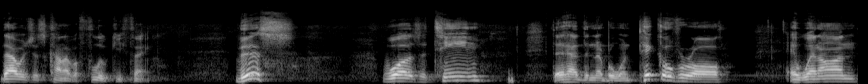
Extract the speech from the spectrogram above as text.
that was just kind of a fluky thing. This was a team that had the number one pick overall and went on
